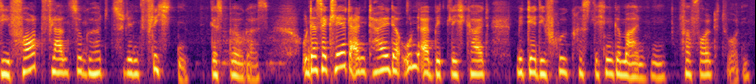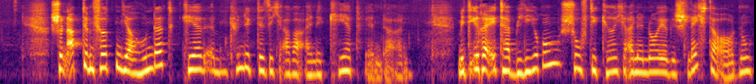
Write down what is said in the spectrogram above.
Die Fortpflanzung gehörte zu den Pflichten des Bürgers. Und das erklärt einen Teil der Unerbittlichkeit, mit der die frühchristlichen Gemeinden verfolgt wurden. Schon ab dem vierten Jahrhundert kündigte sich aber eine Kehrtwende an. Mit ihrer Etablierung schuf die Kirche eine neue Geschlechterordnung,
